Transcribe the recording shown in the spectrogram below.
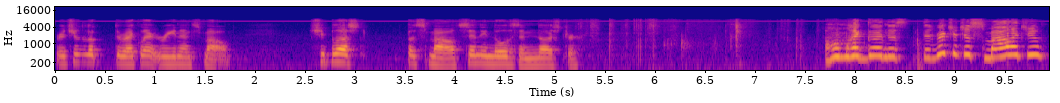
Richard looked directly at Rena and smiled. She blushed but smiled. Cindy noticed and nudged her. Oh my goodness, did Richard just smile at you?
